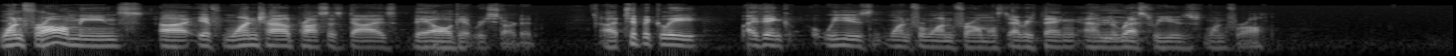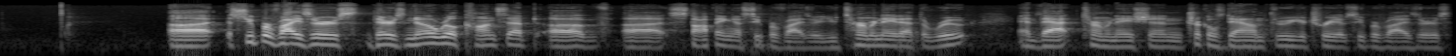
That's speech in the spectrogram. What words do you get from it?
One for all means uh, if one child process dies, they all get restarted. Uh, typically, I think we use one for one for almost everything, and the rest we use one for all. Uh, supervisors, there's no real concept of uh, stopping a supervisor. You terminate at the root, and that termination trickles down through your tree of supervisors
